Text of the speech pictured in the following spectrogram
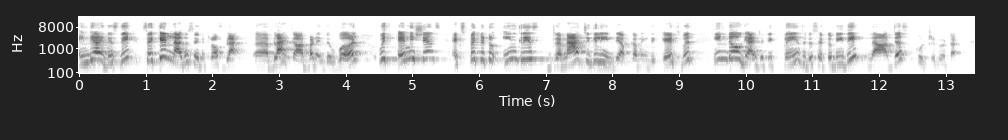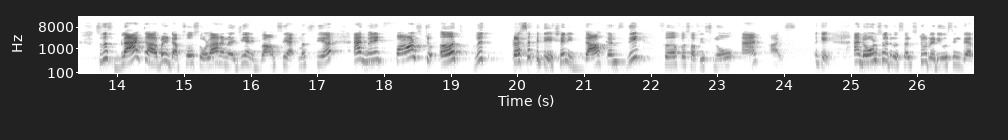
India, it is the second largest emitter of black, uh, black carbon in the world with emissions expected to increase dramatically in the upcoming decades with Indo-Gangetic plains, it is said to be the largest contributor. So this black carbon, it absorbs solar energy and it warms the atmosphere and when it falls to earth with precipitation, it darkens the surface of the snow and ice. Okay, and also it results to reducing their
